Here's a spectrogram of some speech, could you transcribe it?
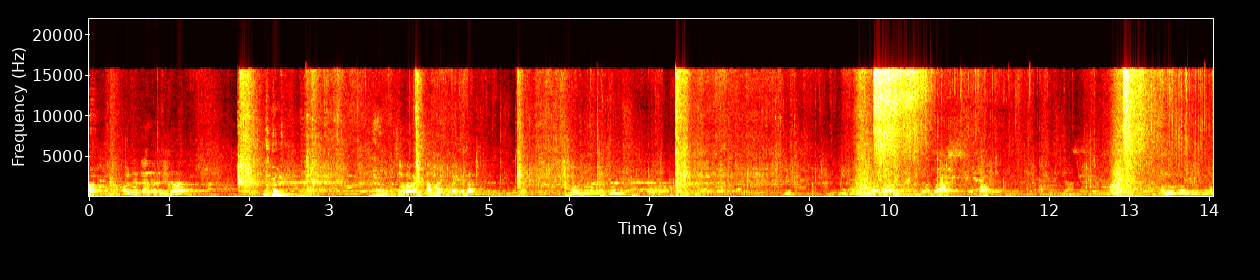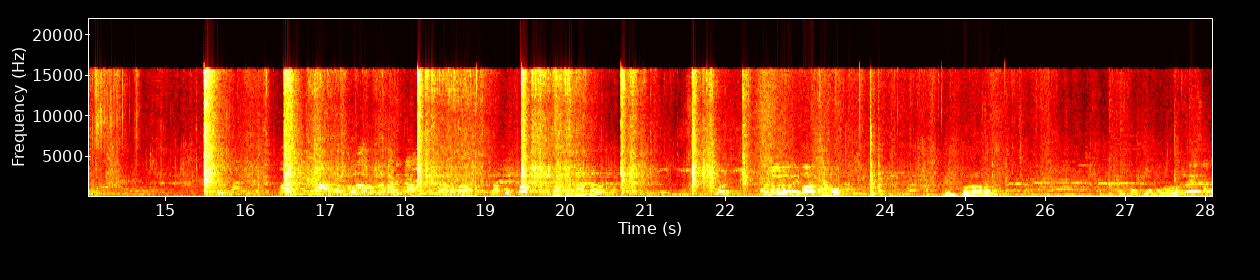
Ada ada ada. Soalnya mereka kalau Ini itu nama-nama. Bok bok mau huruf.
